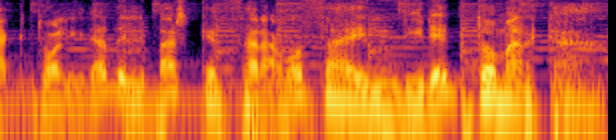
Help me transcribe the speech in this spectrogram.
La actualidad del básquet Zaragoza en directo marca.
